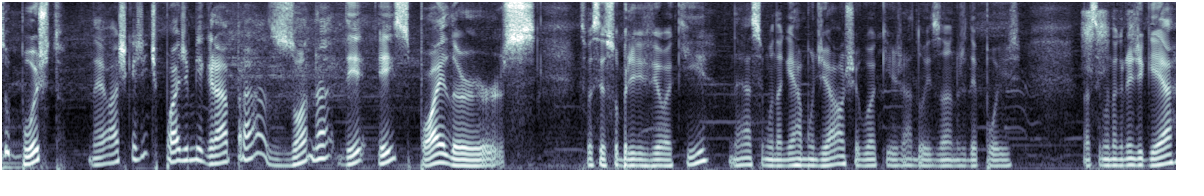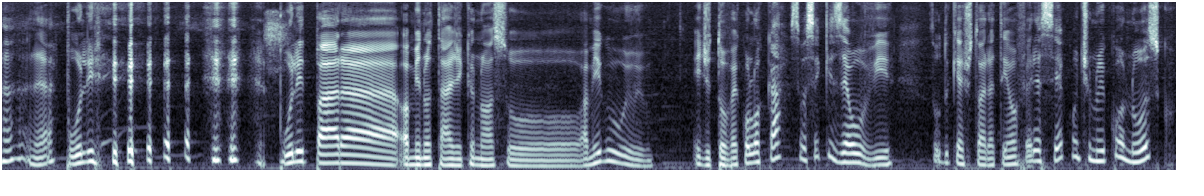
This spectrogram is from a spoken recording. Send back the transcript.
something. E isso posto, né? Eu acho que a gente pode migrar para zona de spoilers. Se você sobreviveu aqui, né? A Segunda Guerra Mundial chegou aqui já dois anos depois da Segunda Grande Guerra, né? Pule, pule para a minutagem que o nosso amigo editor vai colocar. Se você quiser ouvir tudo que a história tem a oferecer, continue conosco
